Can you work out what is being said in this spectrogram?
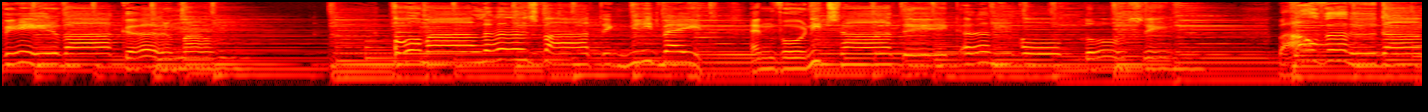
weer wakker man. Om alles wat ik niet weet en voor niets had ik een oplossing. Behalve dan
